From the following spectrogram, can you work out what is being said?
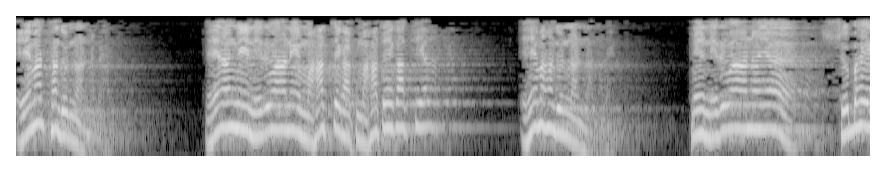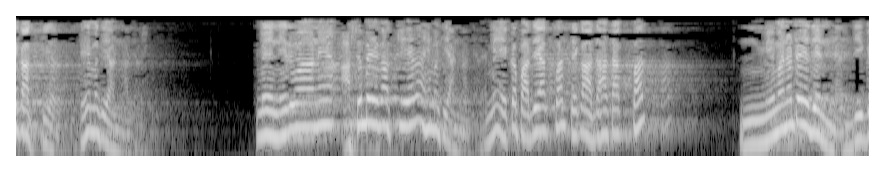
එහෙමත් හඳුන්වන්න බෑ. එහෙනම් මේ නිර්වාණය මහත් එකක් මහත එකක් කියලා එහෙම හඳුන්වන්නත් බෑ. මේ නිර්වාණය සුභ එකක් කියලා එහෙම කියන්නත් මේ නිර්වාණය අසුබ එකක් කියලා එහෙම කියන්නවා. මේ එක පදයක්වත් එක අදහසක්වත් මෙමනට යෙදෙන්න. දිගය,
